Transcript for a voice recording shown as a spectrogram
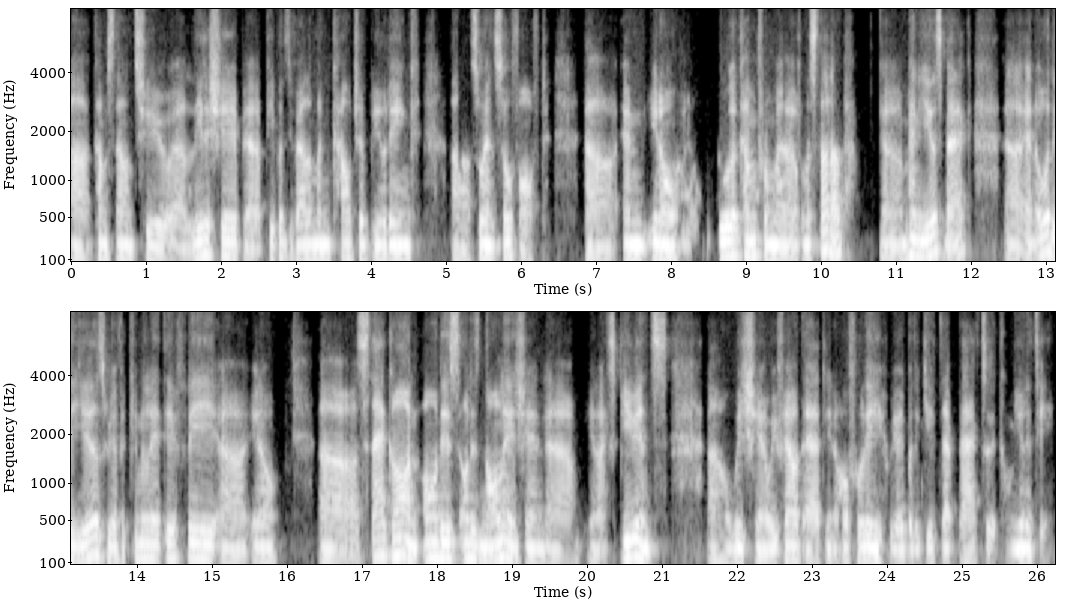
uh, comes down to uh, leadership, people development, culture building, so on and so forth. And you know, Google come from a, from a startup many years back, and over the years we have accumulatively, you know, stack on all this all this knowledge and you know experience. which we felt that you know hopefully we're able to give that back to the community.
